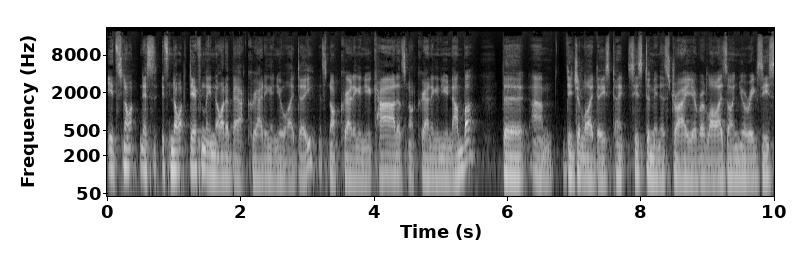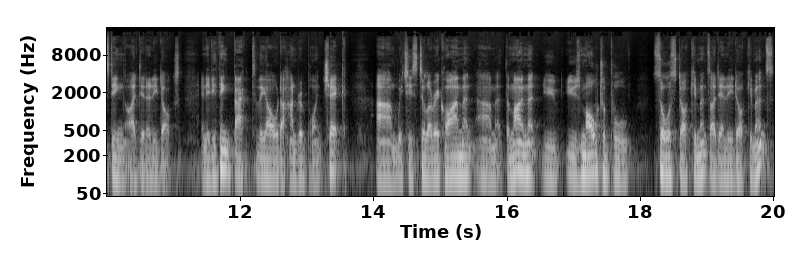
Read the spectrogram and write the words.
it's not necess- it's not definitely not about creating a new ID. It's not creating a new card. It's not creating a new number. The um, digital ID system in Australia relies on your existing identity docs. And if you think back to the old 100 point check, um, which is still a requirement um, at the moment, you use multiple source documents, identity documents,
